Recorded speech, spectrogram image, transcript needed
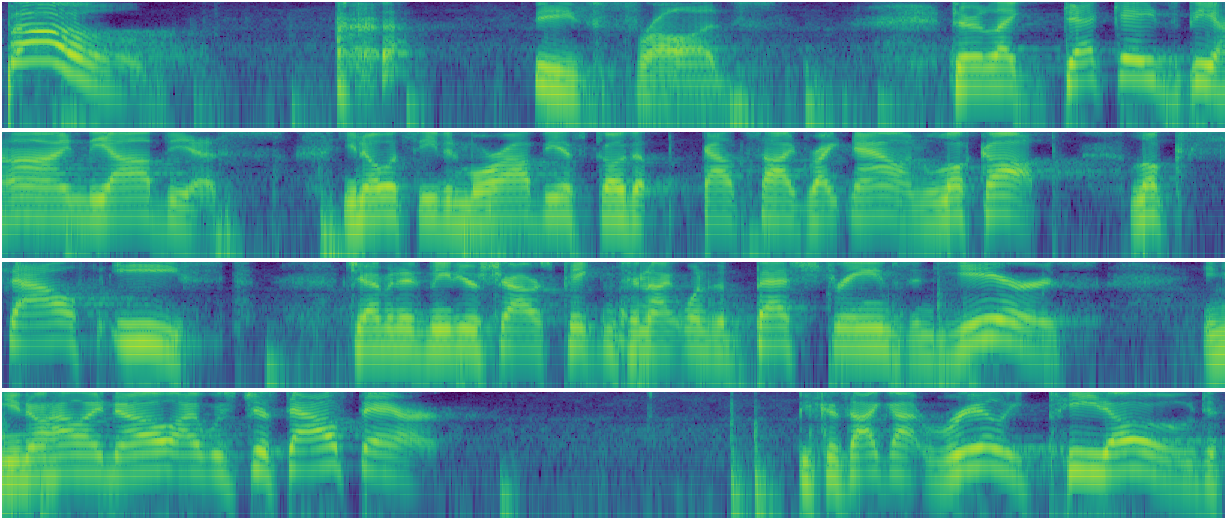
Boom! These frauds. They're like decades behind the obvious. You know what's even more obvious? Go the, outside right now and look up. Look southeast. Geminid meteor showers peaking tonight, one of the best streams in years. And you know how I know? I was just out there. Because I got really PO'd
